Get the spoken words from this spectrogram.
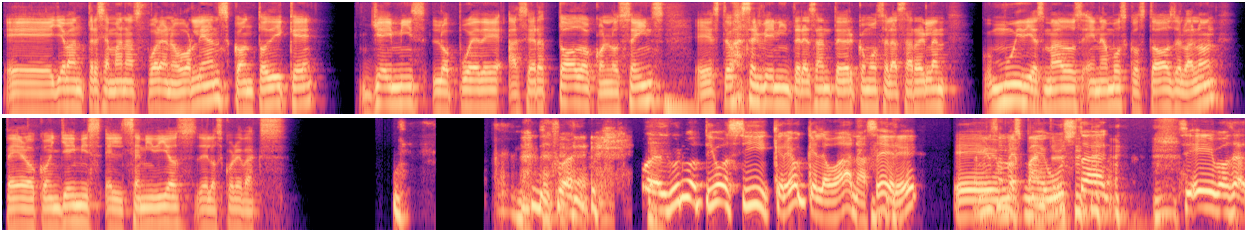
Eh, llevan tres semanas fuera de Nueva Orleans. Con todo y que James lo puede hacer todo con los Saints. Este va a ser bien interesante ver cómo se las arreglan muy diezmados en ambos costados del balón pero con James el semidios de los corebacks. por, algún motivo sí, creo que lo van a hacer, ¿eh? eh me, gusta. Sí, o sea,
